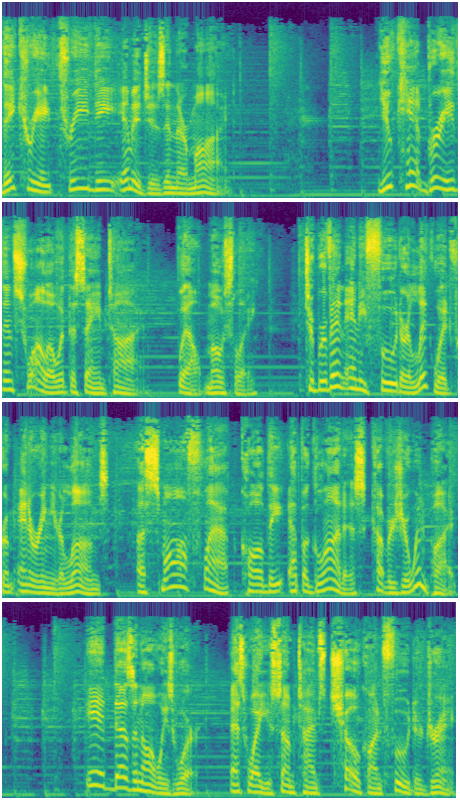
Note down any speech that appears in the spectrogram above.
they create 3D images in their mind. You can't breathe and swallow at the same time. Well, mostly. To prevent any food or liquid from entering your lungs, a small flap called the epiglottis covers your windpipe. It doesn't always work. That's why you sometimes choke on food or drink.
